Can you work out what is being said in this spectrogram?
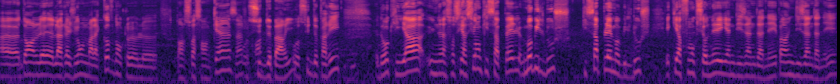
euh, dans la région de Malakoff, donc dans le 75, hein, au sud de Paris. Au sud de Paris. Donc il y a une association qui s'appelle Mobile Douche, qui s'appelait Mobile Douche et qui a fonctionné il y a une dizaine d'années, pendant une dizaine d'années.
